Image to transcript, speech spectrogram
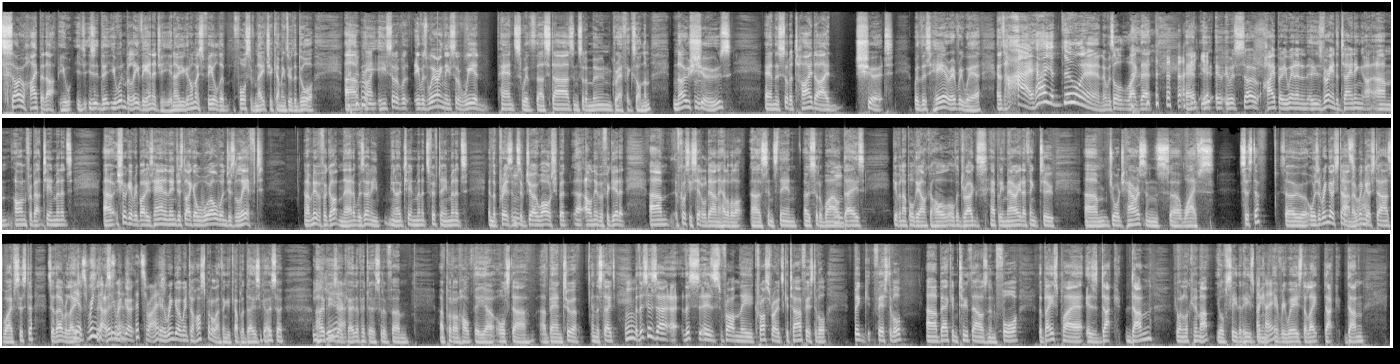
so hype it up. You, you, you wouldn't believe the energy. You know, you can almost feel the force of nature coming through the door. Um, right. he, he, sort of he was wearing these sort of weird pants with uh, stars and sort of moon graphics on them, no mm. shoes, and this sort of tie dyed shirt with this hair everywhere, and it's hi, how you doing? It was all like that, and yeah. it, it, it, was so hyper. He went in, and it was very entertaining. Uh, um, on for about ten minutes uh, shook everybody's hand, and then just like a whirlwind just left. And I've never forgotten that. It was only, you know, 10 minutes, 15 minutes in the presence mm. of Joe Walsh, but uh, I'll never forget it. Um, of course, he settled down a hell of a lot uh, since then, those sort of wild mm. days, given up all the alcohol, all the drugs, happily married, I think, to um, George Harrison's uh, wife's sister. So, or is it Ringo Starr? That's no, right. Ringo Starr's wife's sister. So they're related. Yeah, it's Ringo, so, isn't Ringo, it? That's right. Yeah, Ringo went to hospital, I think, a couple of days ago. So I hope yeah. he's okay. They've had to sort of um, uh, put on halt the uh, All Star uh, band tour in the states. Mm. But this is uh, uh, this is from the Crossroads Guitar Festival, big festival, uh, back in 2004. The bass player is Duck Dunn. If you want to look him up, you'll see that he's been okay. everywhere. He's the late Duck Dunn.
